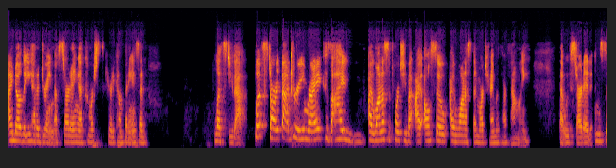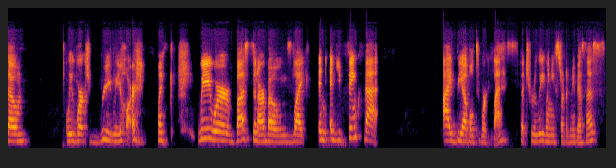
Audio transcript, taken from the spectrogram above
I know that you had a dream of starting a commercial security company. I said, let's do that. Let's start that dream, right? Because I I want to support you, but I also I want to spend more time with our family that we've started. And so we worked really hard. Like we were busts in our bones. Like and, and you'd think that I'd be able to work less, but truly when you start a new business,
